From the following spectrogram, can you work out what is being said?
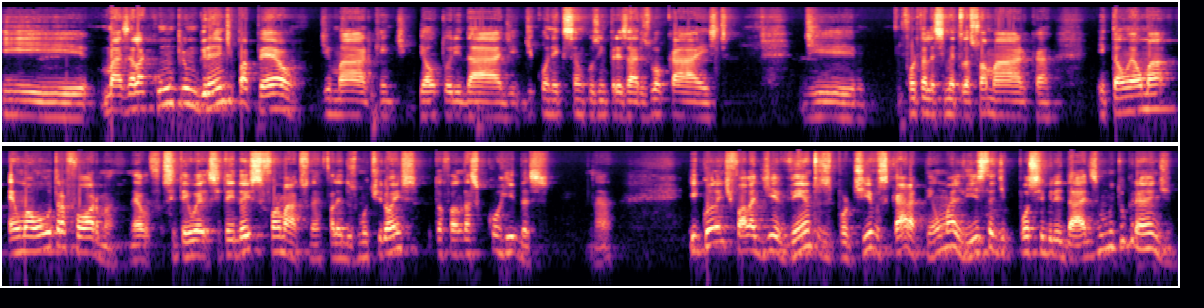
E, mas ela cumpre um grande papel de marketing, de autoridade, de conexão com os empresários locais, de fortalecimento da sua marca. Então é uma, é uma outra forma. Né? Citei, citei dois formatos, né? Falei dos mutirões, estou falando das corridas. Né? E quando a gente fala de eventos esportivos, cara, tem uma lista de possibilidades muito grande.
